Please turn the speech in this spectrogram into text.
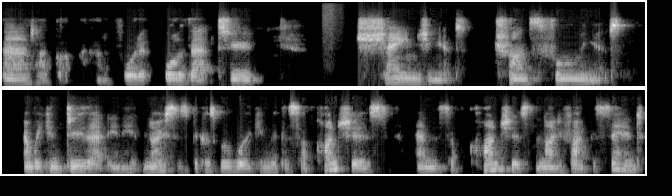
fat, I've got, I can't afford it, all of that to changing it transforming it. And we can do that in hypnosis because we're working with the subconscious, and the subconscious, the 95%,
